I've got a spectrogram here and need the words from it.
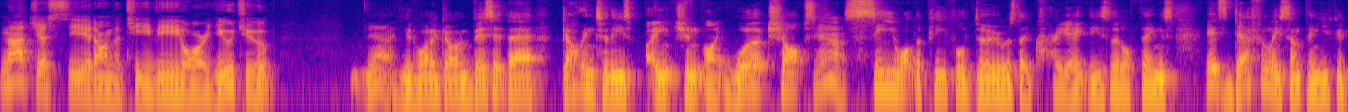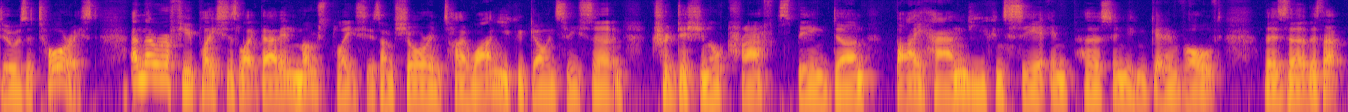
not just see it on the TV or YouTube. Yeah, you'd want to go and visit there, go into these ancient like workshops, Yeah. see what the people do as they create these little things. It's definitely something you could do as a tourist. And there are a few places like that in most places. I'm sure in Taiwan you could go and see certain traditional crafts being done by hand. You can see it in person, you can get involved. There's uh, there's that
